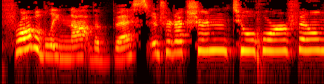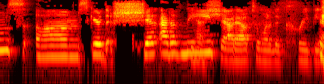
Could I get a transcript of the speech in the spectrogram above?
Probably not the best introduction to horror films. Um, scared the shit out of me. Yeah, shout out to one of the creepiest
